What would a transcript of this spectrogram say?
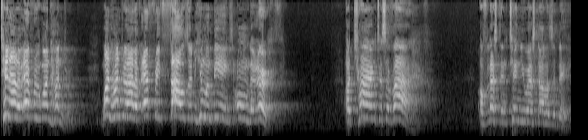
10 out of every 100, 100 out of every thousand human beings on the earth are trying to survive of less than 10 US dollars a day.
